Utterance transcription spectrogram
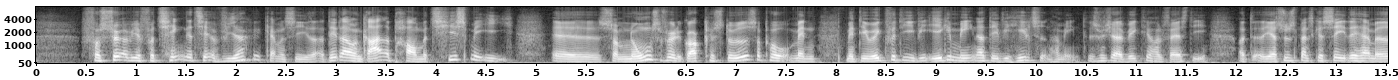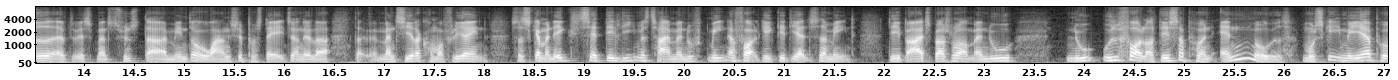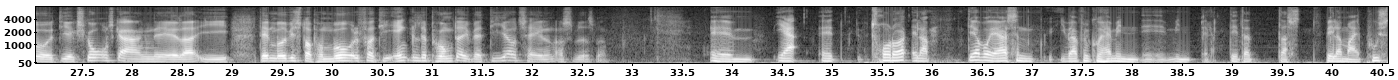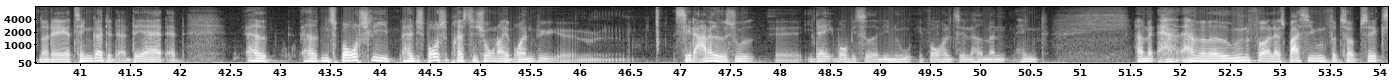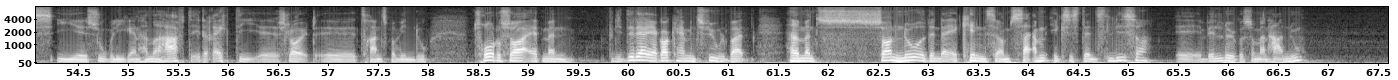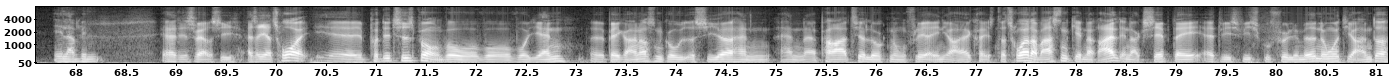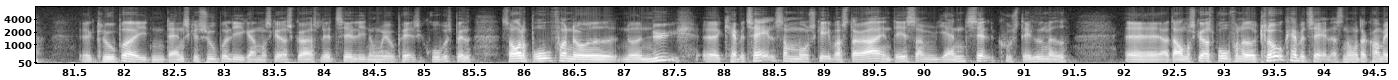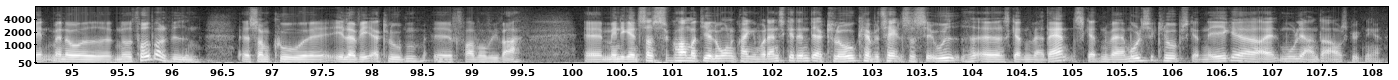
forsøger vi at få tingene til at virke, kan man sige. Og det er der jo en grad af pragmatisme i, øh, som nogen selvfølgelig godt kan støde sig på, men, men det er jo ikke fordi, vi ikke mener det, vi hele tiden har ment. Det synes jeg er vigtigt at holde fast i. Og jeg synes, man skal se det her med, at hvis man synes, der er mindre orange på stadion, eller der, man siger, der kommer flere ind, så skal man ikke sætte det limestegn, men nu mener folk ikke det, de altid har ment. Det er bare et spørgsmål om, at nu nu udfolder det sig på en anden måde. Måske mere på direktionsgangene, eller i den måde, vi står på mål for de enkelte punkter i værdiaftalen osv. osv. Øhm, ja, øh, tror du, eller der hvor jeg sådan, i hvert fald kunne have min, øh, min eller det der, der spiller mig et pus, når det er, jeg tænker det der, det er, at, at havde, havde, den sportslige, havde de sportslige præstationer i Brøndby øh, set anderledes ud øh, i dag, hvor vi sidder lige nu, i forhold til, havde man hængt havde man, havde man været uden for, lad os bare sige, uden for top 6 i øh, Superligaen, havde man haft et rigtig øh, sløjt øh, transfervindue. Tror du så, at man, fordi det der, jeg godt kan have min tvivl, var, havde man så nået den der erkendelse om samme eksistens lige så øh, vellykket, som man har nu? Eller vil... Ja, det er svært at sige. Altså, jeg tror, øh, på det tidspunkt, hvor, hvor, hvor Jan øh, Bæk Andersen går ud og siger, at han, han er parat til at lukke nogle flere ind i ejerkredsen, der tror jeg, der var sådan generelt en accept af, at hvis vi skulle følge med nogle af de andre øh, klubber i den danske Superliga, måske også gøres os lidt til i nogle europæiske gruppespil, så var der brug for noget, noget ny øh, kapital, som måske var større end det, som Jan selv kunne stille med. Øh, og der var måske også brug for noget klog kapital, altså nogen, der kom ind med noget, noget fodboldviden, øh, som kunne øh, elevere klubben øh, fra, hvor vi var. Øh, men igen, så, så kommer dialogen omkring, hvordan skal den der kloge kapital så se ud? Øh, skal den være dansk? Skal den være multiklub? Skal den ikke? Og alt mulige andre afskygninger.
